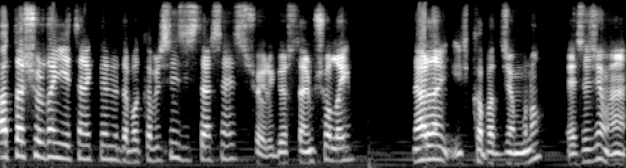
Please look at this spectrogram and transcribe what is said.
Hatta şuradan yeteneklerine de bakabilirsiniz isterseniz. Şöyle göstermiş olayım. Nereden kapatacağım bunu? SC mi? Heh.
